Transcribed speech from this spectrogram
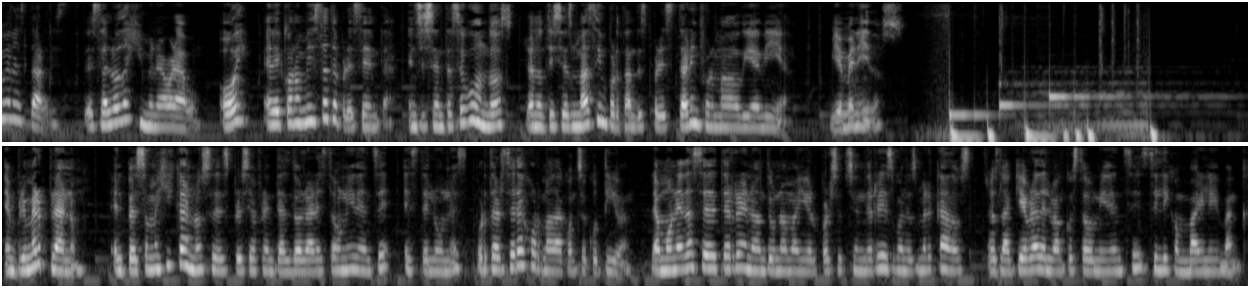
buenas tardes, te saluda Jimena Bravo. Hoy, El Economista te presenta, en 60 segundos, las noticias más importantes para estar informado día a día. Bienvenidos. En primer plano, el peso mexicano se desprecia frente al dólar estadounidense este lunes por tercera jornada consecutiva. La moneda cede terreno ante una mayor percepción de riesgo en los mercados tras la quiebra del banco estadounidense Silicon Valley Bank.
